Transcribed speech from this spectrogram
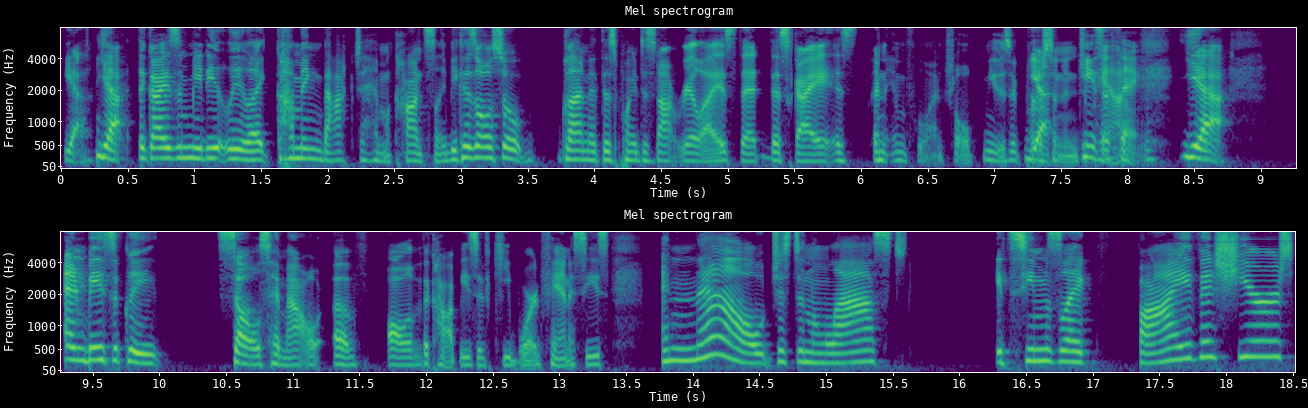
yeah. yeah, the guy's immediately like coming back to him constantly because also Glenn at this point does not realize that this guy is an influential music person yeah. in Japan. He's a thing. Yeah. And basically sells him out of all of the copies of Keyboard Fantasies. And now, just in the last, it seems like five ish years,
